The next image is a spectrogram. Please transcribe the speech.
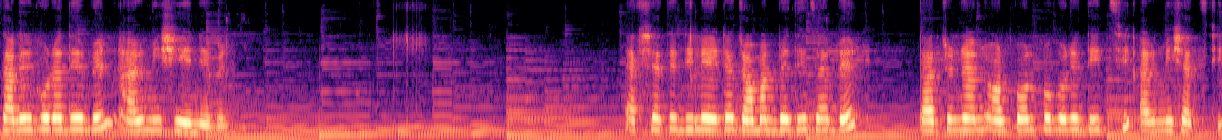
চালের গুঁড়া দেবেন আর মিশিয়ে নেবেন। একসাথে দিলে এটা জমাট বেঁধে যাবে। তার জন্য আমি অল্প অল্প করে দিচ্ছি আর মিশাচ্ছি।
